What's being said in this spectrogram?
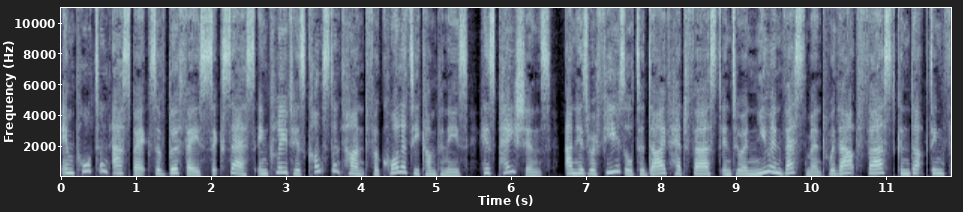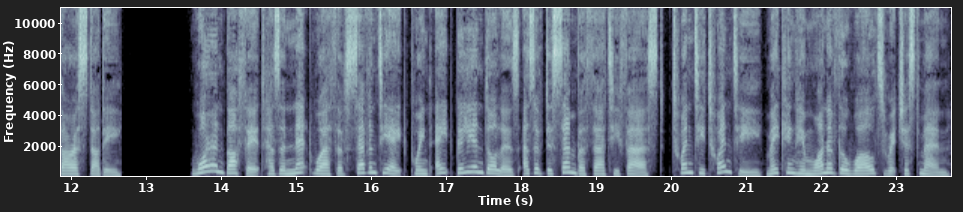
Important aspects of Buffett's success include his constant hunt for quality companies, his patience, and his refusal to dive headfirst into a new investment without first conducting thorough study. Warren Buffett has a net worth of $78.8 billion as of December 31, 2020, making him one of the world's richest men.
